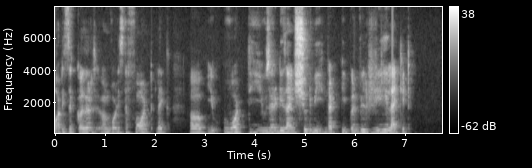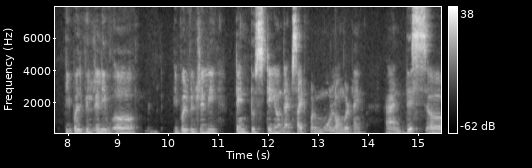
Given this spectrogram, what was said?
what is the color and what is the font? Like uh, you, what the user design should be that people will really like it. People will really uh, people will really tend to stay on that site for more longer time. And this uh,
